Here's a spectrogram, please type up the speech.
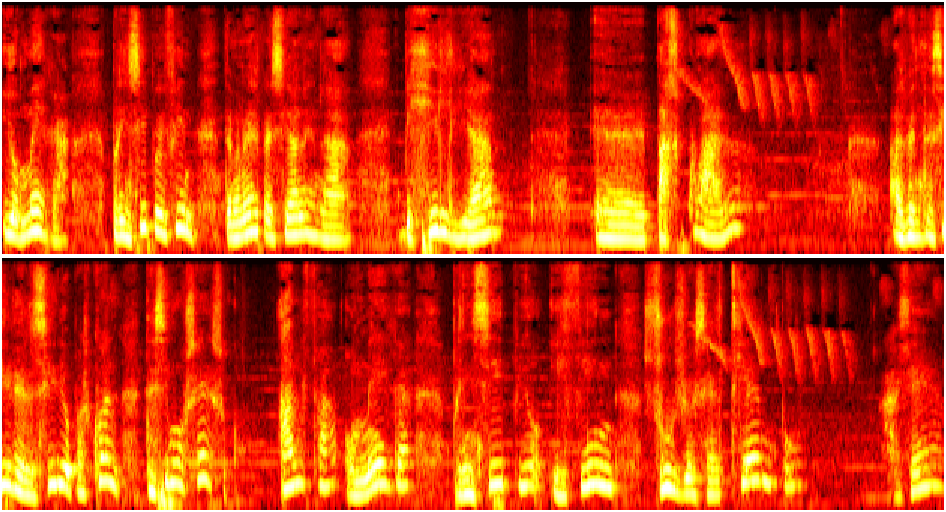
y Omega, principio y fin, de manera especial en la vigilia eh, pascual, al bendecir el sirio pascual, decimos eso. Alfa, omega, principio y fin, suyo es el tiempo. Ayer,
